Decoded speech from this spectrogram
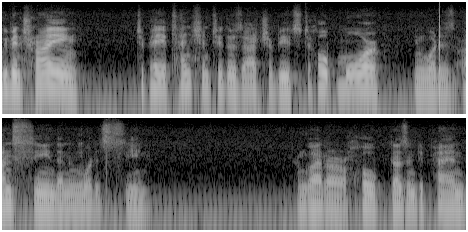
We've been trying to pay attention to those attributes, to hope more in what is unseen than in what is seen. I'm glad our hope doesn't depend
